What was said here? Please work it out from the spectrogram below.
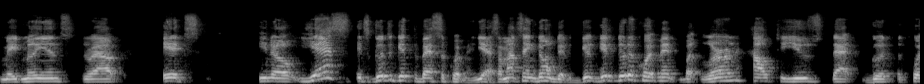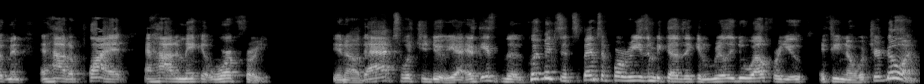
made millions throughout. It's, you know, yes, it's good to get the best equipment. Yes, I'm not saying don't get get, get good equipment, but learn how to use that good equipment and how to apply it and how to make it work for you. You know, that's what you do. Yeah, it, it, the equipment's expensive for a reason because it can really do well for you if you know what you're doing.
